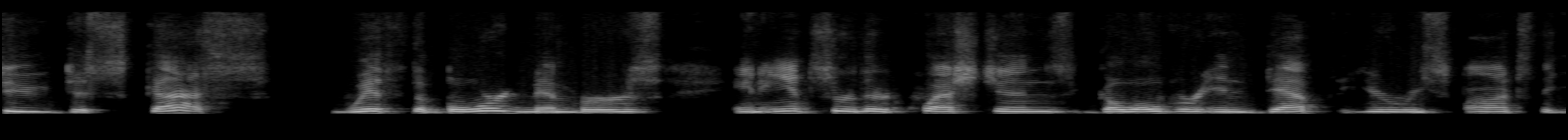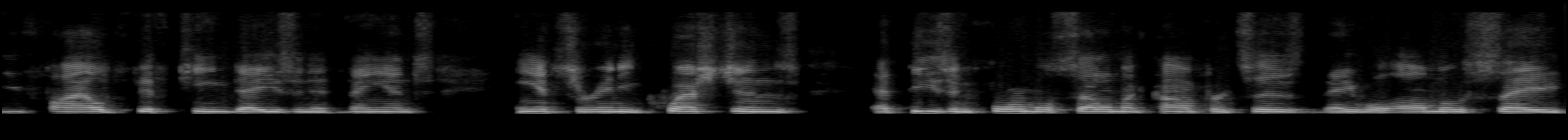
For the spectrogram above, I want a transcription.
to discuss with the board members and answer their questions, go over in depth your response that you filed 15 days in advance, answer any questions. At these informal settlement conferences, they will almost say,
